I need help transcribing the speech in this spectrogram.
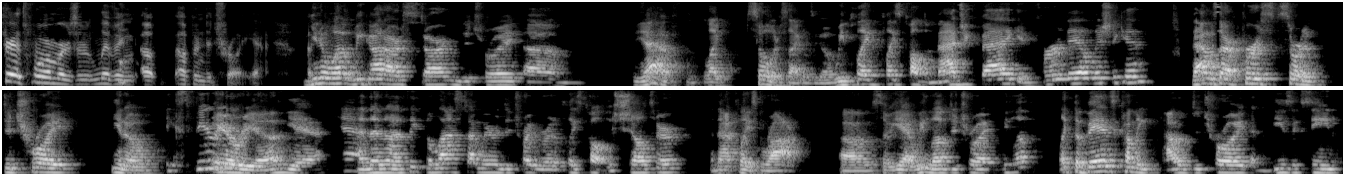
Transformers are living up up in Detroit. Yeah, you know what? We got our start in Detroit. Um, yeah, like solar cycles ago. We played a place called the Magic Bag in Ferndale, Michigan. That was our first sort of Detroit, you know, experience area. Yeah. yeah. And then I think the last time we were in Detroit, we were at a place called the Shelter, and that place rocked. Um, so yeah, we love Detroit. We love like the bands coming out of Detroit and the music scene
